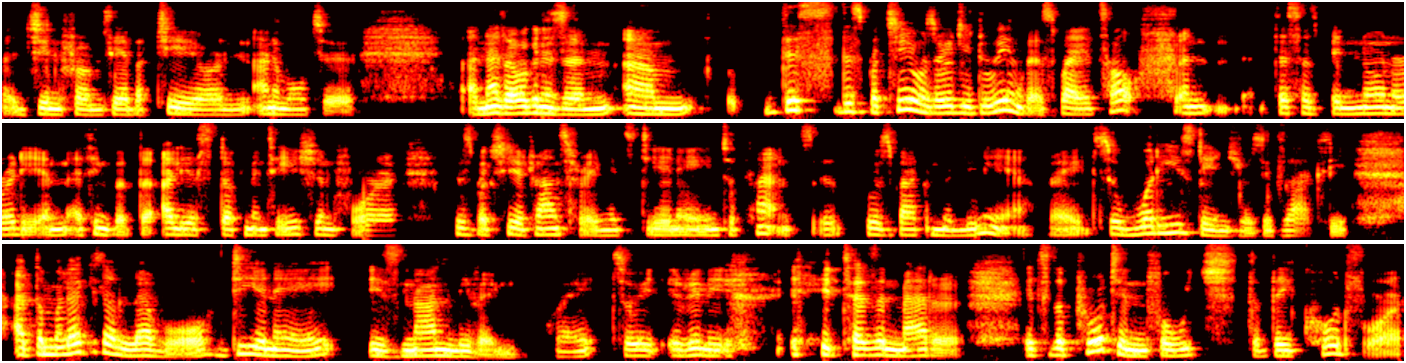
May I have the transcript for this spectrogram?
a gene from say a bacteria or an animal to another organism, um, this this bacteria was already doing this by itself, and this has been known already. And I think that the earliest documentation for this bacteria transferring its DNA into plants it goes back millennia, right? So, what is dangerous exactly? At the molecular level, DNA is non-living, right? So it, it really it doesn't matter. It's the protein for which that they code for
